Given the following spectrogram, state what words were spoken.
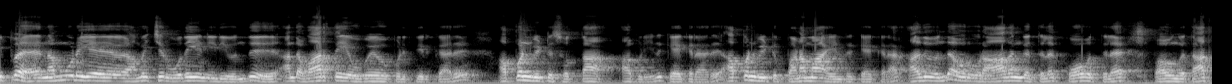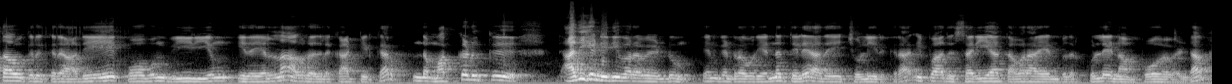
இப்போ நம்முடைய அமைச்சர் உதயநிதி வந்து அந்த வார்த்தையை உபயோகப்படுத்தியிருக்காரு அப்பன் வீட்டு சொத்தா அப்படின்னு கேட்குறாரு அப்பன் வீட்டு பணமா என்று கேட்குறார் அது வந்து அவர் ஒரு ஆதங்கத்தில் கோபத்தில் அவங்க தாத்தாவுக்கு இருக்கிற அதே கோபம் வீரியம் இதையெல்லாம் அவர் அதில் காட்டியிருக்கார். இந்த மக்களுக்கு அதிக நிதி வர வேண்டும் என்கின்ற ஒரு எண்ணத்திலே அதை சொல்லியிருக்கிறார். இப்போ அது சரியா தவறா என்பதற்குள்ளே நாம் போக வேண்டாம்.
